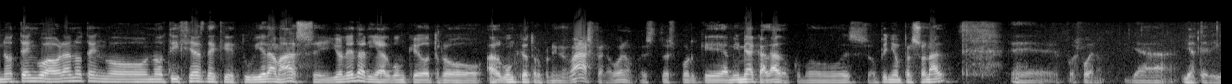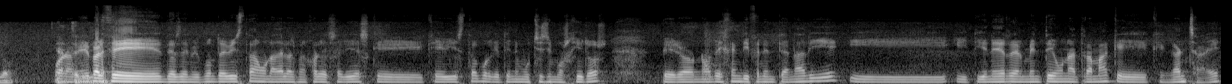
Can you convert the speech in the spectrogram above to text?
no tengo ahora no tengo noticias de que tuviera más. Eh, yo le daría algún que otro algún que otro premio más, pero bueno, esto es porque a mí me ha calado, como es opinión personal. Eh, pues bueno, ya ya te digo. Bueno, a mí me parece, desde mi punto de vista, una de las mejores series que, que, he visto porque tiene muchísimos giros pero no deja indiferente a nadie y, tiene realmente una trama que, engancha. ¿eh?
